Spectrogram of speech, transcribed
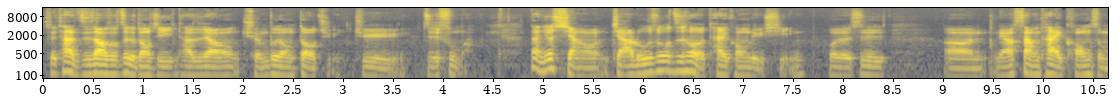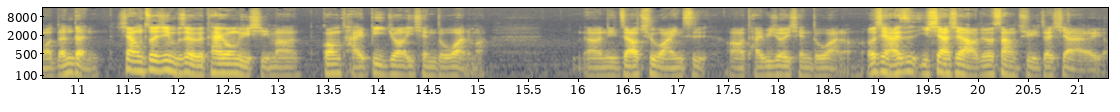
所以他只知道说这个东西，他是要全部用 Doge 去支付嘛？那你就想哦，假如说之后有太空旅行，或者是呃你要上太空什么等等，像最近不是有个太空旅行吗？光台币就要一千多万了嘛？呃，你只要去玩一次啊、台币就一千多万了，而且还是一下下就上去再下来而已哦，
